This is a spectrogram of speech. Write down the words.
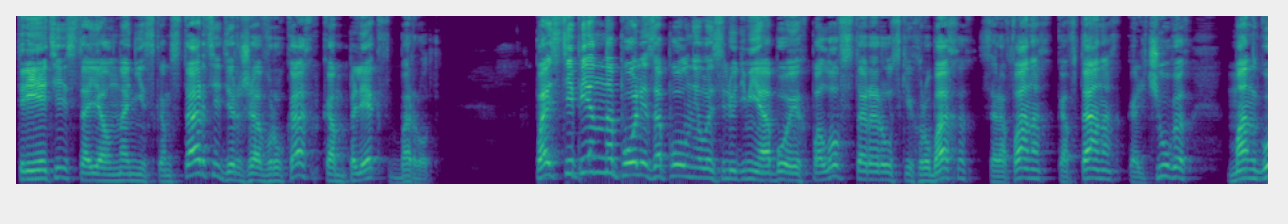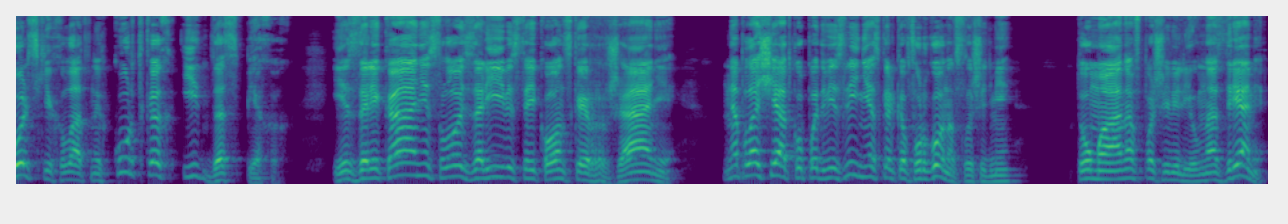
Третий стоял на низком старте, держа в руках комплект бород. Постепенно поле заполнилось людьми обоих полов в старорусских рубахах, сарафанах, кафтанах, кольчугах, монгольских латных куртках и доспехах. Издалека неслось заливистое конское ржание. На площадку подвезли несколько фургонов с лошадьми. Туманов пошевелил ноздрями.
